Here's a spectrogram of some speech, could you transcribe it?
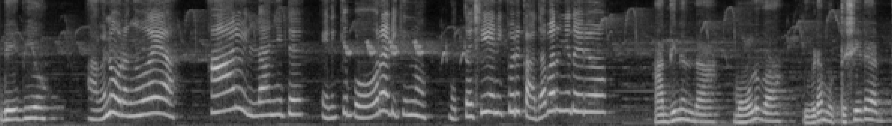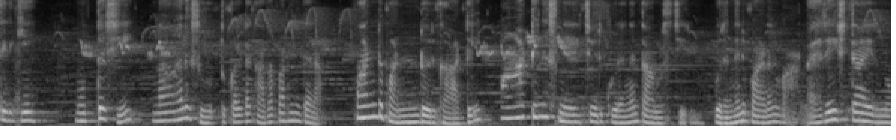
ബേബിയോ? അവൻ ഉറങ്ങുകയാ. ആരും ഇല്ലാഞ്ഞിട്ട് എനിക്ക് ബോറടിക്കുന്നു. മുത്തശ്ശി എനിക്കൊരു കഥ പറഞ്ഞു തരുമോ? അതിനെന്താ? മോൾ വാ. ഇവിടെ മുത്തശ്ശിയുടെ അടുത്തിരിക്കി. മുത്തശ്ശി നാല് സുഹൃത്തുക്കളുടെ കഥ പറഞ്ഞു തരാം. പണ്ട് പണ്ടൊരു കാട്ടിൽ പാട്ടിനെ സ്നേഹിച്ച ഒരു കുരങ്ങൻ താമസിച്ചിരുന്നു. കുരങ്ങന് പാടാൻ വളരെ ഇഷ്ടമായിരുന്നു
